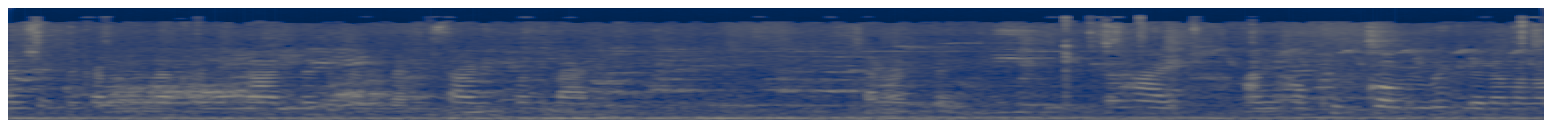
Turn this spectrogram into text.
ह्या साडीवर मॅच कारण खाली लाल लटकन आणि साडी पण लाल छान वाटतंय तर हा आणि हा खूप कमी भेटलेला मला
